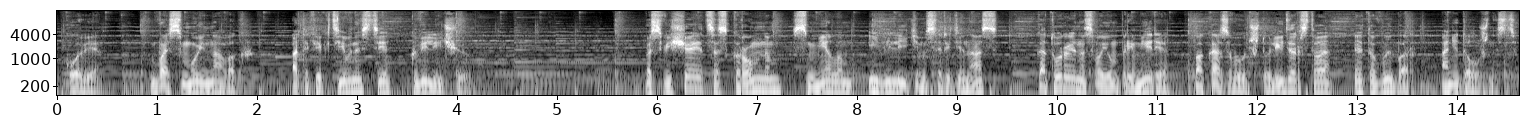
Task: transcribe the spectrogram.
Кови. Восьмой навык. От эффективности к величию. Посвящается скромным, смелым и великим среди нас, которые на своем примере показывают, что лидерство – это выбор, а не должность.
